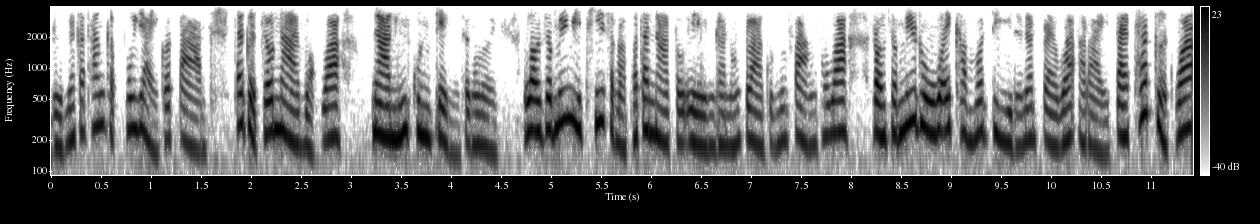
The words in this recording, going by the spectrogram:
หรือแม้กระทั่งกับผู้ใหญ่ก็ตาม ถ้าเกิดเจ้านายบอกว่างานนี้คุณเก่งจังเลย เราจะไม่มีที่สำหรับพัฒนาตัวเองค่ะน้องปลาคุณผู้ฟัง เพราะว่าเราจะไม่รู้ว่าไอ้คำว่าดีเนี่ยนั่นแปลว่าอะไร แต่ถ้าเกิดว่า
